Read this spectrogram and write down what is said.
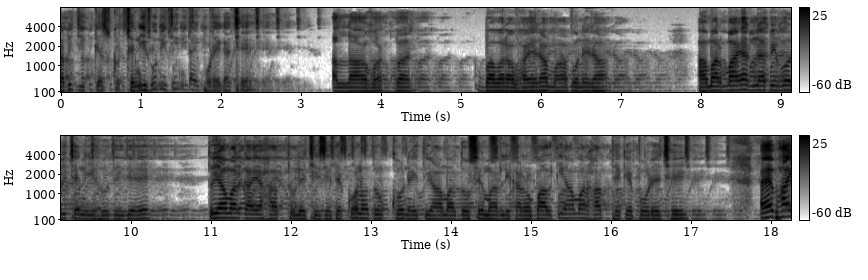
নবী জিজ্ঞেস করছেন, ইহুদি চিন্তায় পড়ে গেছে। আল্লাহ আকবার। বাবারা, ভাইয়েরা, মা বোনেরা, আমার মায়ের নবী বলছেন, ইহুদি রে তুই আমার গায়ে হাত তুলেছিস, এতে কোনো দুঃখ নেই। তুই আমার দোষে মারলি, কারণ বালতি আমার হাত থেকে পড়েছে। এ ভাই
